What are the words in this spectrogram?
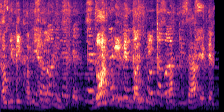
Don't even come near me. Don't even touch me. Sir,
